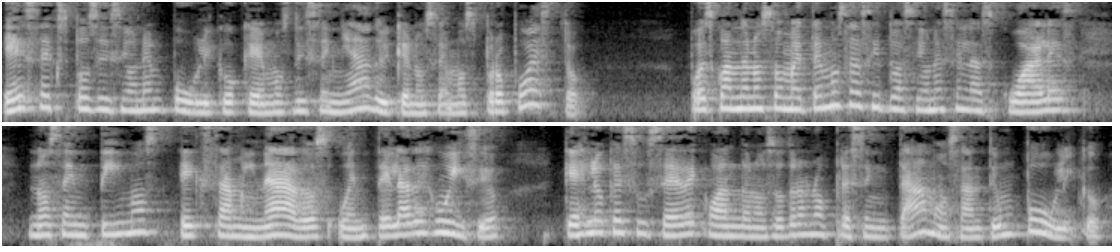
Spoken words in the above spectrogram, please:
esa exposición en público que hemos diseñado y que nos hemos propuesto. Pues cuando nos sometemos a situaciones en las cuales nos sentimos examinados o en tela de juicio, que es lo que sucede cuando nosotros nos presentamos ante un público,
